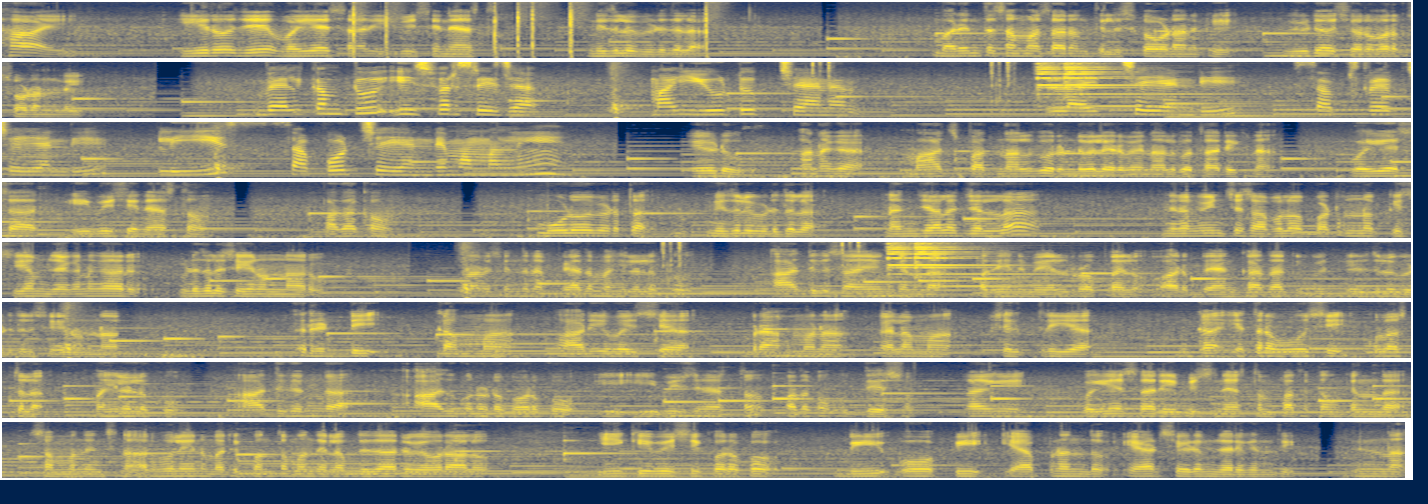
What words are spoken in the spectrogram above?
Hi. ఈరోజే YSR EBC నేస్తం నిధుల విడుదల. మరింత సమాచారం తెలుసుకోవడానికి వీడియో చివరి వరకు చూడండి. Welcome to Eshwar Sreeja my YouTube channel. Like చేయండి సబ్స్క్రైబ్ చేయండి ప్లీజ్ సపోర్ట్ చేయండి మమ్మల్ని. ఏడు అనగా మార్చి పద్నాలుగు రెండు వేల ఇరవై నాలుగో తారీఖున వైఎస్ఆర్ ఈబీసీ నేస్తం పథకం మూడో విడత నిధుల విడుదల. నంద్యాల జిల్లా నిర్వహించే సభలో బటన్ నొక్కి సీఎం జగన్ గారు విడుదల చేయనున్నారు. చెందిన పేద మహిళలకు ఆర్థిక సాయం కింద పదిహేను వేల రూపాయలు వారి బ్యాంక్ ఖాతాకి నిధులు విడుదల చేయనున్నారు. రెడ్డి కమ్మ ఆర్యవైశ్య బ్రాహ్మణ వెలమ క్షత్రియ ఇంకా ఇతర ఓసి కులస్తుల మహిళలకు ఆర్థికంగా ఆదుకున్నట కొరకు ఈ ఈబీసీ నేస్తం పథకం ఉద్దేశం. అలాగే వైఎస్ఆర్ ఏపీసీ నేస్తం పథకం కింద సంబంధించిన అర్హులైన మరి కొంతమంది లబ్ధిదారుల వివరాలు ఈ కేవీసీ కొరకు బీఓపి యాప్ నందు యాడ్ చేయడం జరిగింది. నిన్న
